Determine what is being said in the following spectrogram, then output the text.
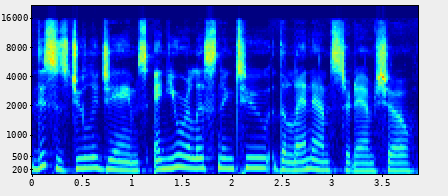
This is Julie James, and you are listening to The Len Amsterdam Show.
